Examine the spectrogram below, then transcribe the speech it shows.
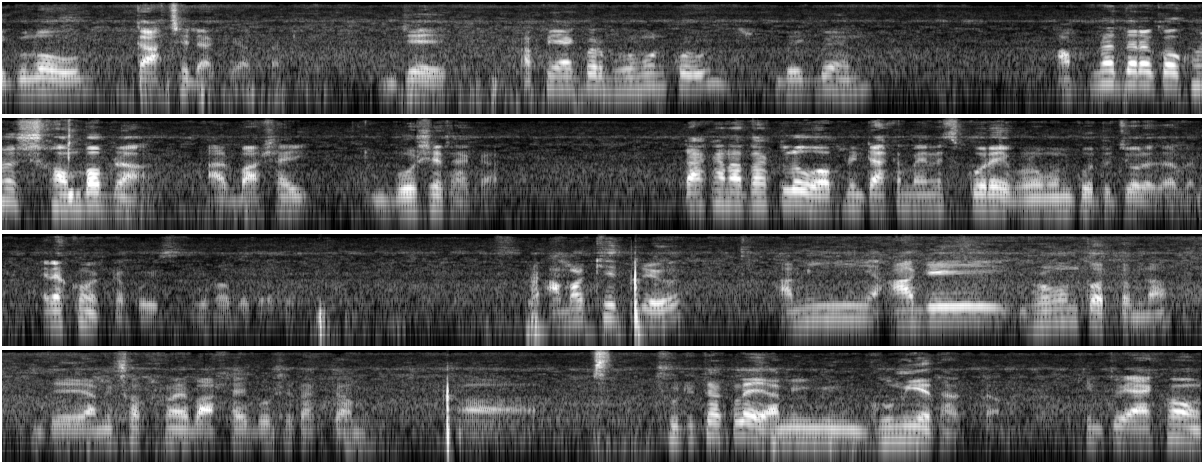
এগুলো কাছে ডাকে আপনাকে। যে আপনি একবার ভ্রমণ করুন, দেখবেন আপনার দ্বারা কখনো সম্ভব না আর বাসায় বসে থাকা। টাকা না থাকলেও আপনি টাকা ম্যানেজ করে ভ্রমণ করতে চলে যাবেন। এরকম একটা পরিস্থিতি হবে তবে আমার ক্ষেত্রেও আমি আগে ভ্রমণ করতাম না, যে আমি সবসময় বাসায় বসে থাকতাম। ছুটি থাকলে আমি ঘুমিয়ে থাকতাম। কিন্তু এখন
